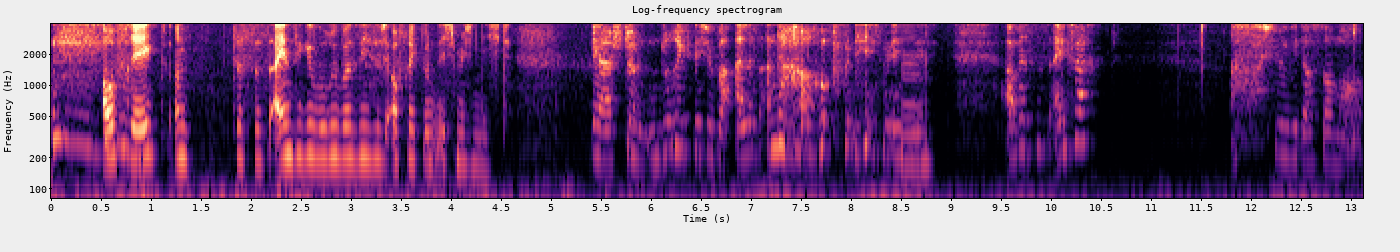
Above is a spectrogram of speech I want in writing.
aufregt. Und das ist das Einzige, worüber sie sich aufregt und ich mich nicht. Ja, stimmt. Und du regst dich über alles andere auf und ich mich Hm. nicht. Aber es ist einfach. Ah, ich will wieder Sommer.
